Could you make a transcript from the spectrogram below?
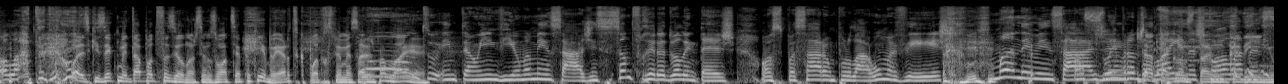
Olá, tudo bem? Olha, se quiser comentar, pode fazê-lo. Nós temos um WhatsApp aqui aberto que pode receber mensagens para a Blaia. Pronto, então envia uma mensagem. Se são de Ferreira do Alentejo ou se passaram por lá uma vez, mandem Ou mensagem. se lembram da a Blaia na constar um escola a bocadinho.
